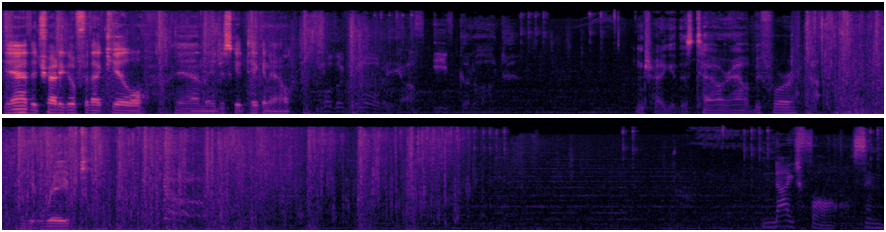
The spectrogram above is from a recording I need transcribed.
Yeah, they try to go for that kill, and they just get taken out. For the glory of Ivgorod. And try to get this tower out before I get raped. Falls in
